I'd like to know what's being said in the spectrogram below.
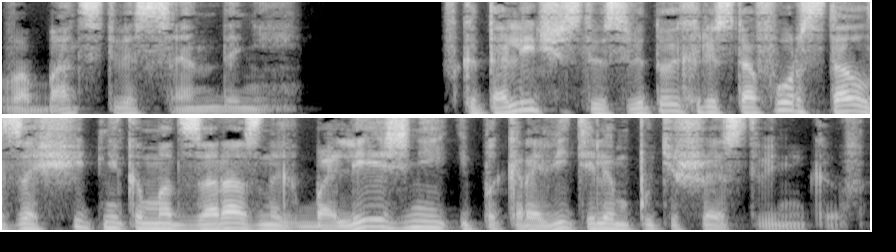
в аббатстве Сен-Дени. В католичестве святой Христофор стал защитником от заразных болезней и покровителем путешественников.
